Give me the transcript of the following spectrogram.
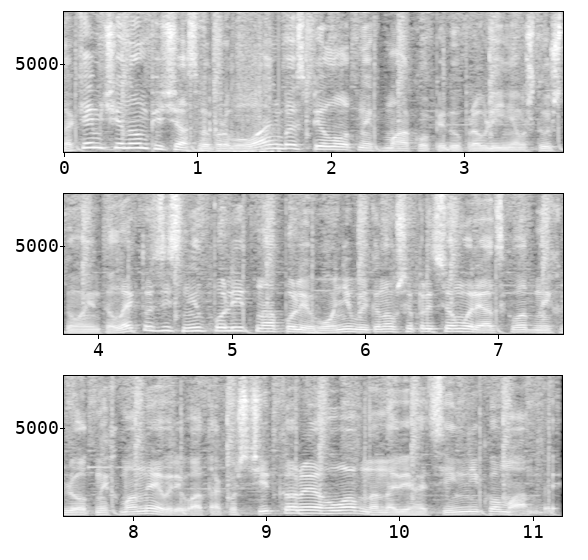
Таким чином, під час випробувань безпілотник Мако під управлінням штучного інтелекту здійснив політ на полігоні, виконавши при цьому ряд складних льотних маневрів, а також чітко реагував на навігаційні команди.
